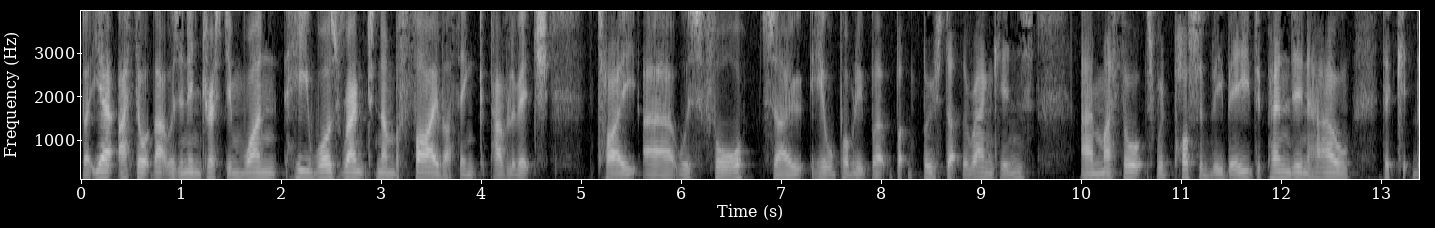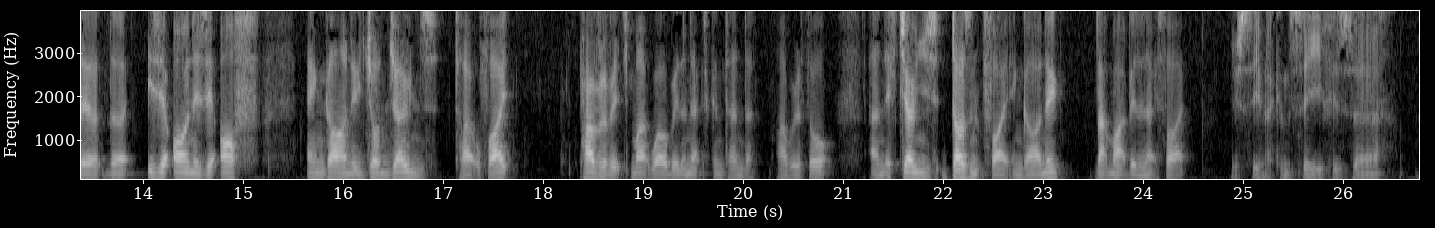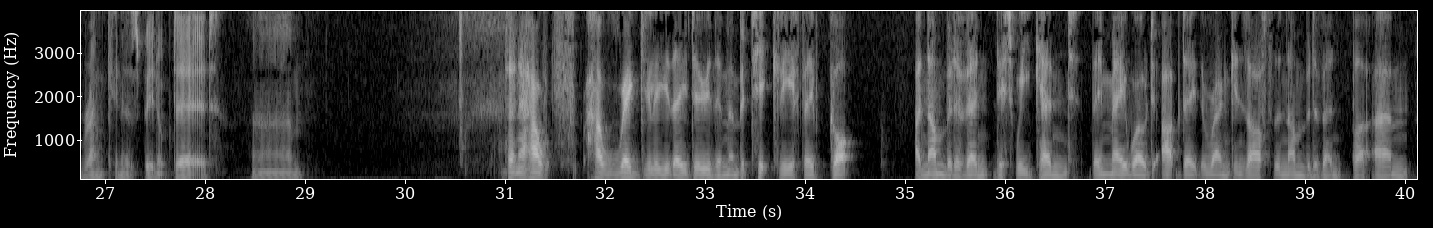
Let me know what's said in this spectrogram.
but yeah, I thought that was an interesting one. He was ranked number five, I think, Pavlovich. Tai uh, was four, so he'll probably bu- bu- boost up the rankings. And my thoughts would possibly be, depending how the the the is it on, is it off, Ngannou Jon Jones title fight. Pavlovich might well be the next contender. I would have thought. And if Jones doesn't fight Ngannou, that might be the next fight. just seeing I can see if his uh, ranking has been updated. Um, I don't know how how regularly they do them, and particularly if they've got a numbered event this weekend, they may well update the rankings after the numbered event. But um,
